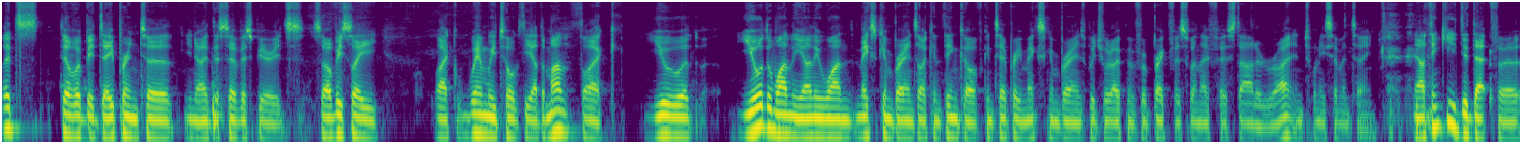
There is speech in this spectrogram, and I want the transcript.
Let's delve a bit deeper into you know the service periods. So obviously, like when we talked the other month, like you were you're the one, the only one Mexican brands I can think of, contemporary Mexican brands, which would open for breakfast when they first started, right in 2017. Now I think you did that for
